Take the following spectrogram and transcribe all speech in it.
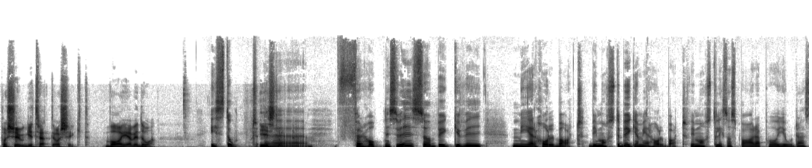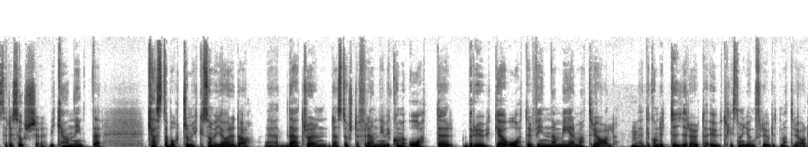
på 20-30 års sikt? Vad är vi då? I stort? I stort. Eh, förhoppningsvis så bygger vi mer hållbart. Vi måste bygga mer hållbart. Vi måste liksom spara på jordens resurser. Vi kan inte kasta bort så mycket som vi gör idag. Eh, där tror jag är den, den största förändringen. Vi kommer återbruka och återvinna mer material. Mm. Eh, det kommer bli dyrare att ta ut liksom jungfruligt material.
